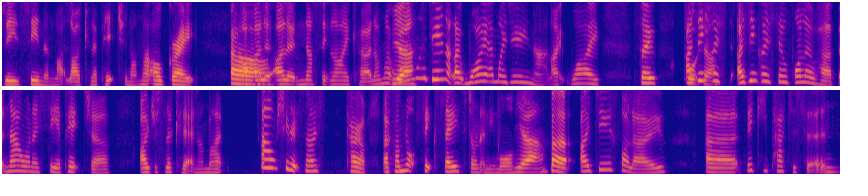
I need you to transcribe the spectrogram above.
be seeing them like liking a picture, and I'm like, oh great, I, I Oh. look, I look nothing like her, and I'm like, Yeah. why am I doing that? Like, why am I doing that? Like, why? So I think I, st- I think I still follow her, but now when I see a picture, I just look at it and I'm like, oh, she looks nice. carry on. Like I'm not fixated on anymore. Yeah. But I do follow uh Vicky Pattison.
